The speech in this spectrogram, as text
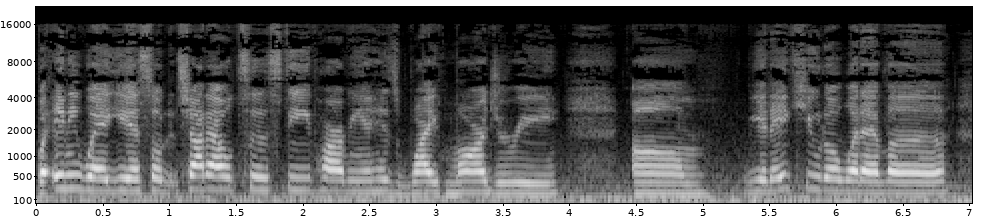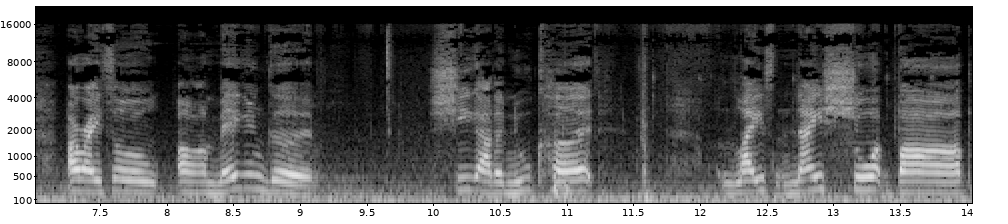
But anyway, yeah, so shout out to Steve Harvey and his wife Marjorie. Um yeah, they cute or whatever. All right, so um Meagan Good she got a new cut, nice, nice short bob,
